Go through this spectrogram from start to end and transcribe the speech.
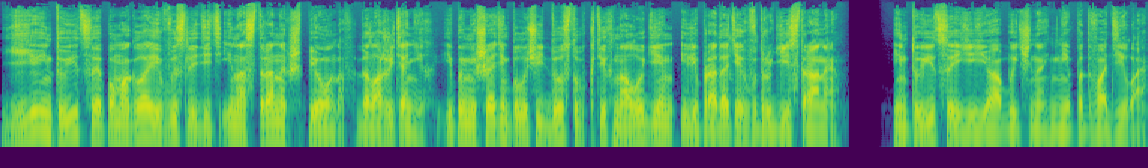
Ее интуиция помогла ей выследить иностранных шпионов, доложить о них и помешать им получить доступ к технологиям или продать их в другие страны. Интуиция ее обычно не подводила.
